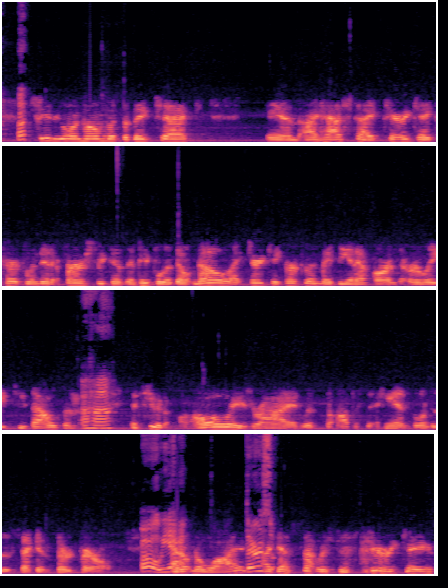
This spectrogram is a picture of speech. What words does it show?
she's going home with the big check. And I hashtag Terri Kaye Kirkland did it first because, and people that don't know, like Terri Kaye Kirkland made the NFR in the early 2000s, Uh huh. and she would always ride with the opposite hand going to the second, third barrel. Oh yeah. I don't know why. There's- I guess that was just Terri Kaye's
